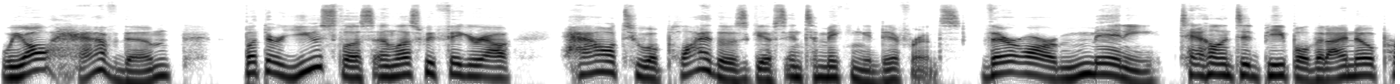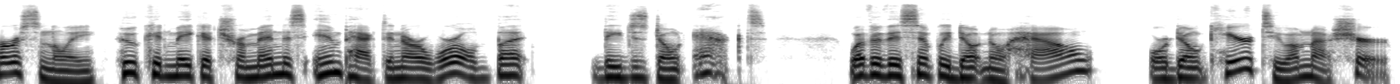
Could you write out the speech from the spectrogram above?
We all have them, but they're useless unless we figure out how to apply those gifts into making a difference. There are many talented people that I know personally who could make a tremendous impact in our world, but they just don't act. Whether they simply don't know how or don't care to, I'm not sure.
